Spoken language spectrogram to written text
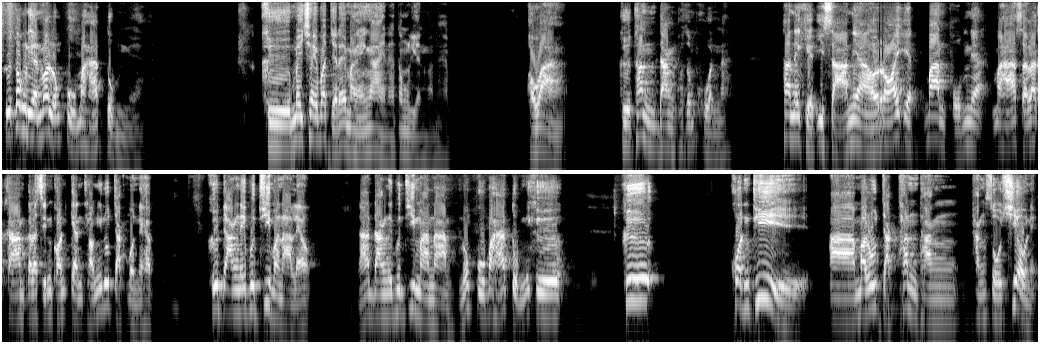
คือต้องเรียนว่าหลวงปู่มหาตุ่มเนี่ย คือไม่ใช่ว่าจะได้มาง่ายๆนะต้องเรียนก่อนนะครับ เพราะว่าคือท่านดังพอสมควรนะถ้าในเขตอีสานเนี่ยร้อยเอ็ดบ้านผมเนี่ยมหาสารคามกาฬสินขอนแก่นแถวนี้รู้จักหมดนะครับ คือดังในพื้นที่มานานแล้ว นะดังในพื้นที่มานานหลวงปู่มหาตุ่มนี่คือ คือคนที่อ่ามารู้จักท่านทางทางโซเชียลเนี่ย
